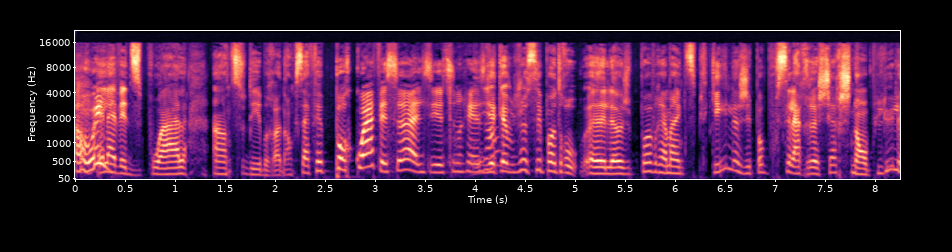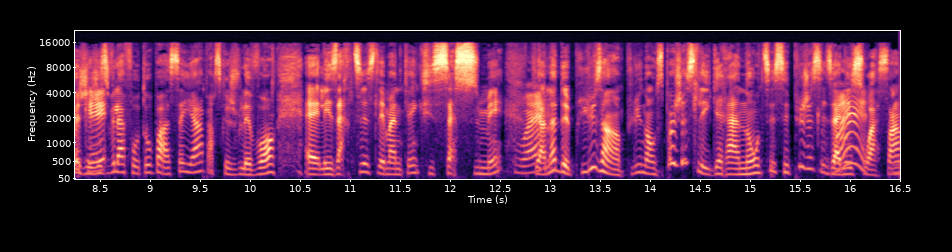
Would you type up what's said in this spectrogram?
Ah oui? Elle avait du poil en dessous des bras. Donc, ça fait Pourquoi elle fait ça? Elle dit, y a une il raison? y a comme- je sais pas trop. Euh, là, j'ai pas vraiment expliqué. Là, j'ai pas poussé la recherche non plus. Là, j'ai juste vu la photo passer hier parce que je voulais voir les artistes, les mannequins qui s'assumaient. Ouais. Il y en a de plus en plus. Donc, c'est pas juste les granos, c'est plus juste les Ouais. années 60.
